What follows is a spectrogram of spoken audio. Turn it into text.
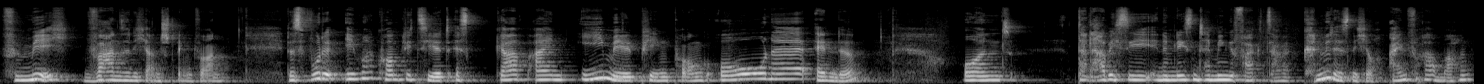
für mich wahnsinnig anstrengend waren. Das wurde immer kompliziert. Es gab ein E-Mail-Ping-Pong ohne Ende. Und dann habe ich sie in dem nächsten Termin gefragt, sag mal, können wir das nicht auch einfacher machen?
